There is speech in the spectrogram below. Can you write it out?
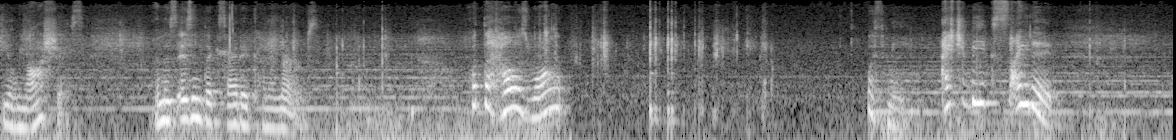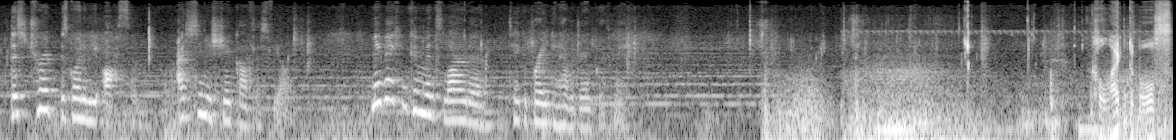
feel nauseous. And this isn't the excited kind of nerves. What the hell is wrong with me? I should be excited. This trip is going to be awesome. I just need to shake off this feeling. Maybe I can convince Lara to take a break and have a drink with me. Collectibles.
